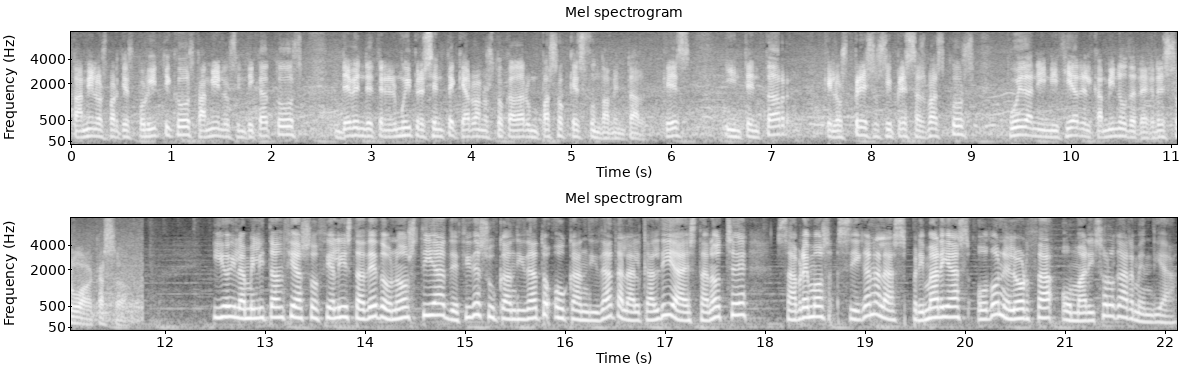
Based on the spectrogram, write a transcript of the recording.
también los partidos políticos, también los sindicatos deben de tener muy presente que ahora nos toca dar un paso que es fundamental, que es intentar que los presos y presas vascos puedan iniciar el camino de regreso a casa. Y hoy la militancia socialista de Donostia decide su candidato o candidata a la alcaldía. Esta noche sabremos si gana las primarias o Don Elorza o Marisol Garmendia.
